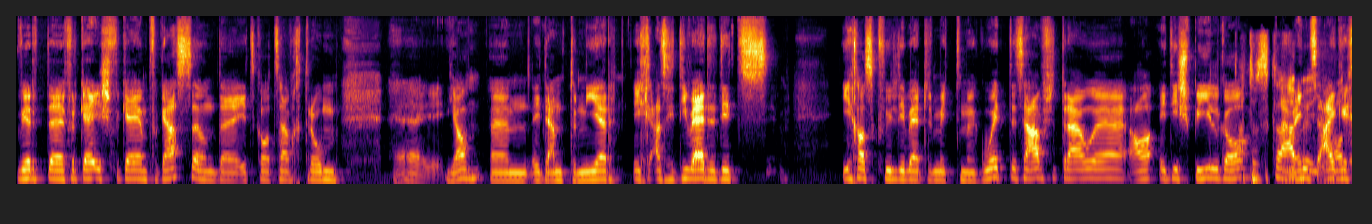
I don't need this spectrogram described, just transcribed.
wird, äh, verge ist vergeben und vergessen. Und äh, jetzt geht es einfach darum, äh, ja, ähm, in diesem Turnier, ich, also die werden jetzt ich habe das Gefühl, die werden mit einem guten Selbstvertrauen in die Spiel gehen. Ach, das glaube ich. Eigentlich,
